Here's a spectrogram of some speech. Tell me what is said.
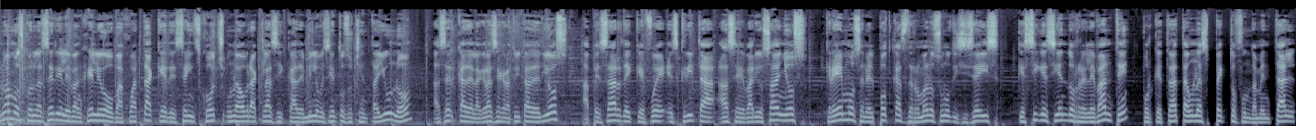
Continuamos con la serie El Evangelio bajo ataque de Saints Hodge, una obra clásica de 1981 acerca de la gracia gratuita de Dios. A pesar de que fue escrita hace varios años, creemos en el podcast de Romanos 1.16 que sigue siendo relevante porque trata un aspecto fundamental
